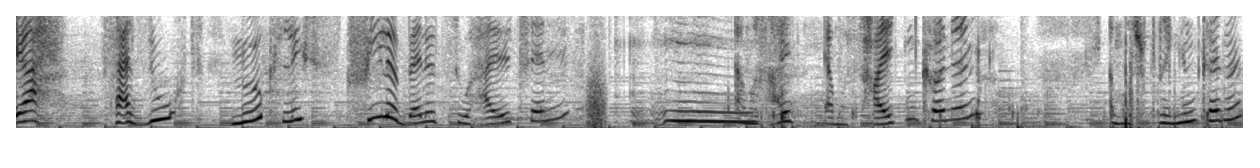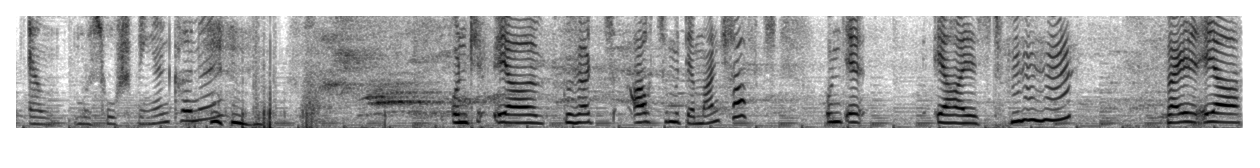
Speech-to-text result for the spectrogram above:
Er versucht, möglichst viele Bälle zu halten. Er muss halten. Er muss halten können. Er muss springen können. Er muss hochspringen können. Und er gehört auch zu mit der Mannschaft. Und er, er heißt, weil er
